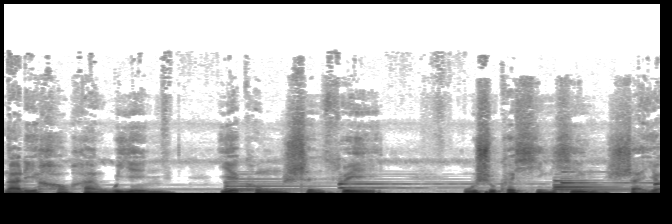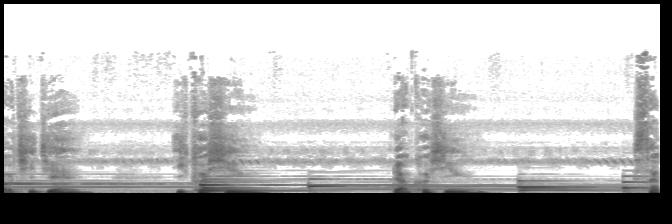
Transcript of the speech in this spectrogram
那里浩瀚无垠，夜空深邃。无数颗星星闪耀其间，一颗星，两颗星，三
